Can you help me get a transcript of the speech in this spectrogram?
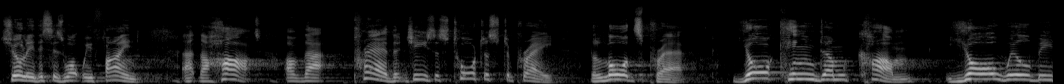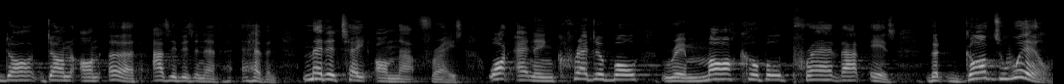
Surely this is what we find at the heart of that prayer that Jesus taught us to pray, the Lord's Prayer. Your kingdom come, your will be done on earth as it is in heaven. Meditate on that phrase. What an incredible, remarkable prayer that is. That God's will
